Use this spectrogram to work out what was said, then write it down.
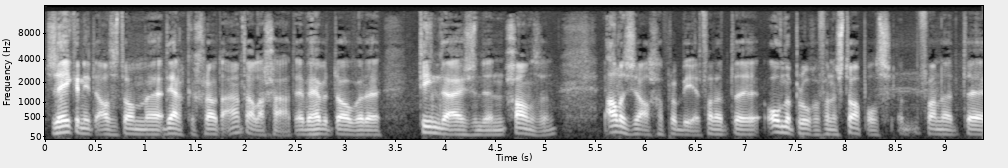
Zeker niet als het om dergelijke grote aantallen gaat. En we hebben het over tienduizenden ganzen. Alles is al geprobeerd. Van het uh, onderploegen van de stoppels, van het... Uh,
